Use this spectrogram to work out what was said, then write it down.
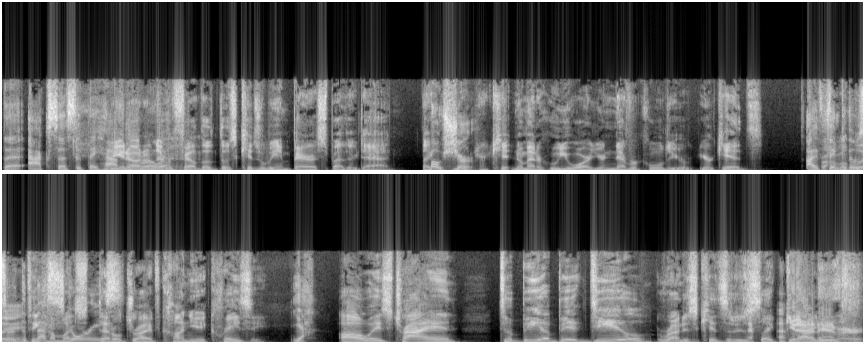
the access that they have, you to know, it'll never it- fail. Those, those kids will be embarrassed by their dad. Like, Oh, sure. Your, your kid, no matter who you are, you're never cool to your, your kids. I think those are Probably. the Think best how much stories. that'll drive Kanye crazy. yeah. Always trying to be a big deal around his kids that are just like, get out of here.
